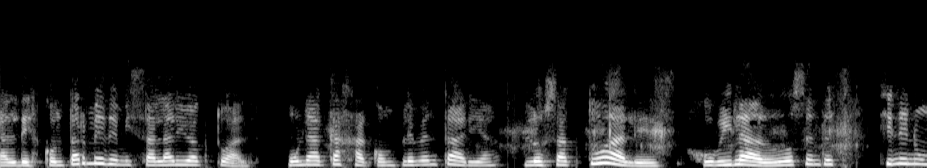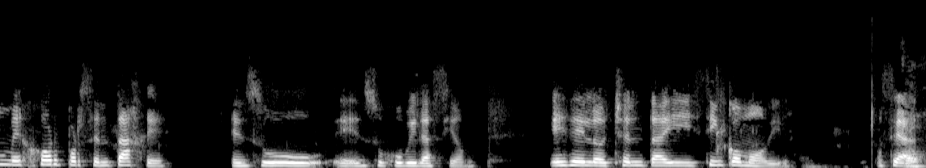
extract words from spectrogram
al descontarme de mi salario actual una caja complementaria, los actuales jubilados docentes tienen un mejor porcentaje en su, en su jubilación. Es del 85 móvil. O sea, oh.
